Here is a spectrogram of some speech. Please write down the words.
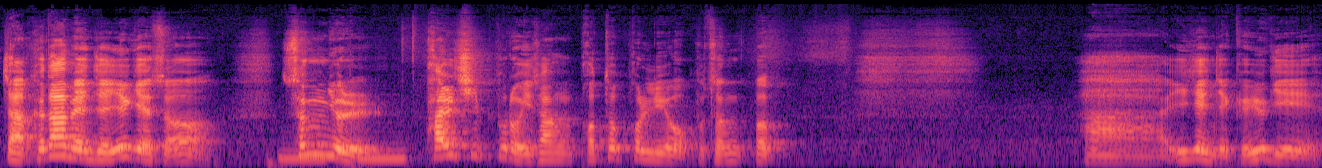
자, 그 다음에 이제 여기에서 성률 80% 이상 포트폴리오 구성법. 아, 이게 이제 교육이,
